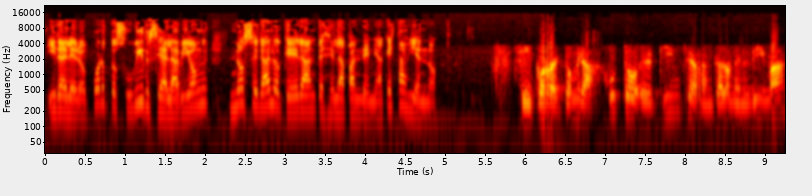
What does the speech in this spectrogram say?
ir al aeropuerto, subirse al avión, no será lo que era antes de la pandemia. ¿Qué estás viendo? Sí, correcto. Mira, justo el 15 arrancaron en Lima,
